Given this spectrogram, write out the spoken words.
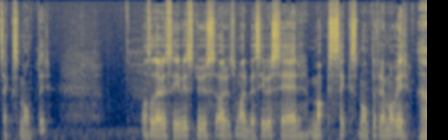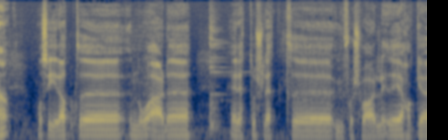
seks måneder. Altså det vil si Hvis du som arbeidsgiver ser maks seks måneder fremover Ja. og sier at uh, nå er det rett og slett uh, uforsvarlig Jeg har ikke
